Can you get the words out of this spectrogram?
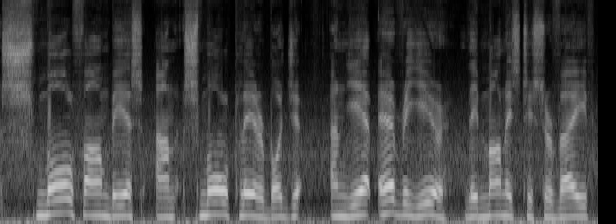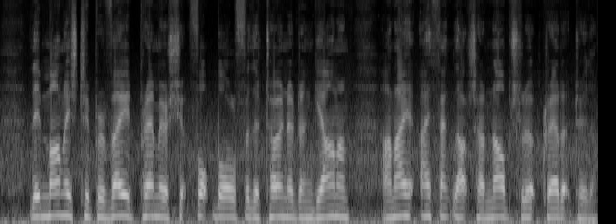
small fan base, and small player budget. And yet, every year they manage to survive. They manage to provide Premiership football for the town of Dungannon, and I, I think that's an absolute credit to them.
